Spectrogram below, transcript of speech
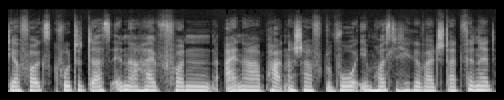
die Erfolgsquote, dass innerhalb von einer Partnerschaft, wo eben häusliche Gewalt stattfindet,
